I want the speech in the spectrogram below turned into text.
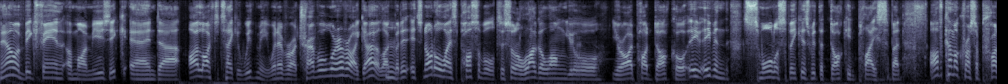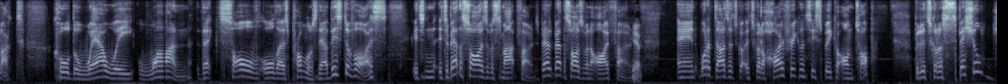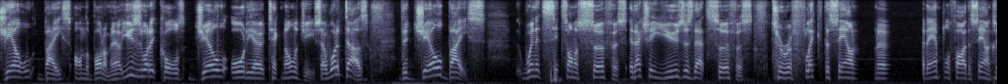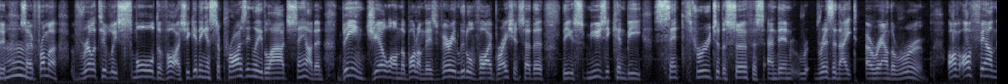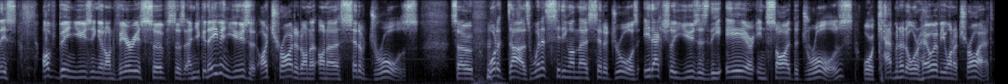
Now I'm a big fan of my music, and uh, I like to take it with me whenever I travel, wherever I go. Like, but it, it's not always possible to sort of lug along your your iPod dock or e- even smaller speakers with the dock in place. But I've come across a product called the Wowee One that solved all those problems. Now, this device, it's it's about the size of a smartphone. It's about about the size of an iPhone. Yep. And what it does, it's got it's got a high frequency speaker on top, but it's got a special gel base on the bottom. Now it uses what it calls gel audio technology. So what it does, the gel base when it sits on a surface, it actually uses that surface to reflect the sound amplify the sound to so ah. from a relatively small device you're getting a surprisingly large sound and being gel on the bottom there's very little vibration so the the music can be sent through to the surface and then r- resonate around the room. I've, I've found this I've been using it on various surfaces and you can even use it. I tried it on a, on a set of drawers so what it does when it's sitting on those set of drawers, it actually uses the air inside the drawers or a cabinet or however you want to try it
